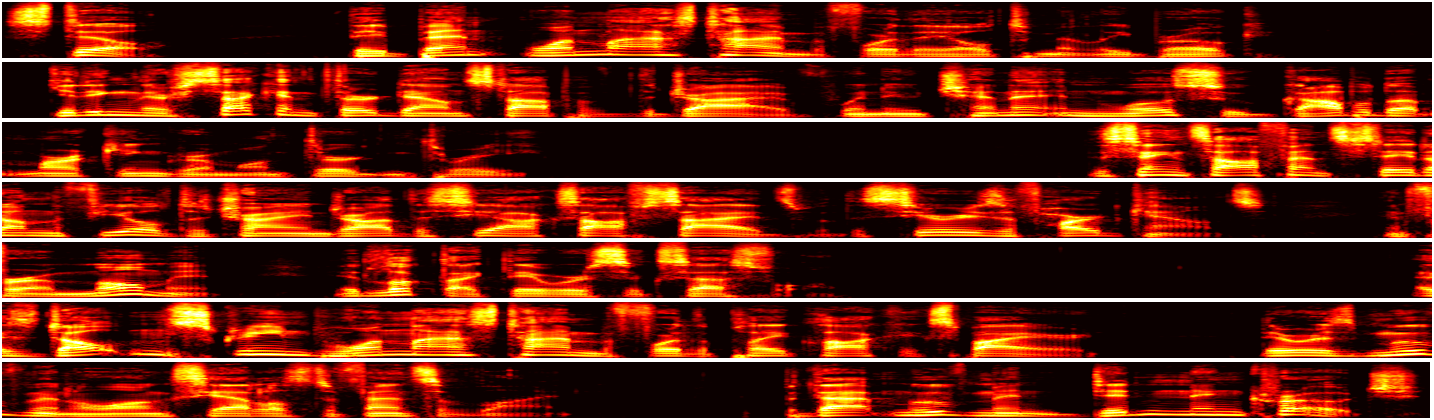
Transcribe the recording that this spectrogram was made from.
Still, they bent one last time before they ultimately broke, getting their second third down stop of the drive when Uchenna Nwosu gobbled up Mark Ingram on third and three. The Saints offense stayed on the field to try and draw the Seahawks off sides with a series of hard counts, and for a moment, it looked like they were successful. As Dalton screamed one last time before the play clock expired, there was movement along Seattle's defensive line. But that movement didn't encroach,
